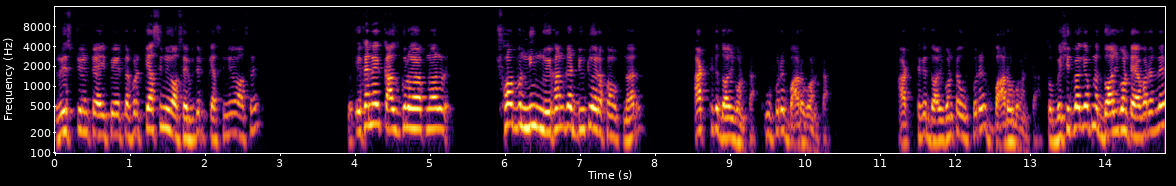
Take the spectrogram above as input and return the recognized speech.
রেস্টুরেন্ট টাইপের তারপর ক্যাসিনো আছে, এর ভিতরে ক্যাসিনো আছে। তো এখানে কাজগুলো হয় আপনার সর্বনিম্ন, এখানকার ডিউটি এরকম আপনার আট থেকে দশ ঘণ্টা, উপরে বারো ঘণ্টা। আট থেকে দশ ঘণ্টা, উপরে বারো ঘণ্টা। তো বেশিরভাগই আপনার দশ ঘণ্টা অ্যাভারেজে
